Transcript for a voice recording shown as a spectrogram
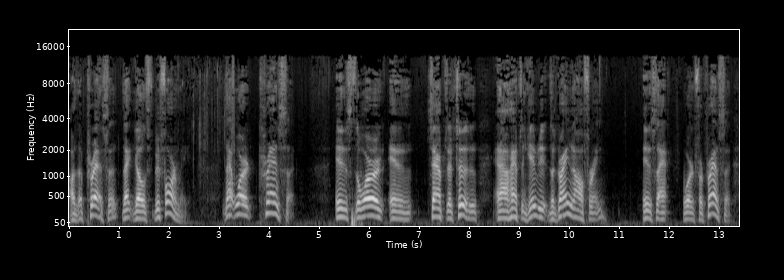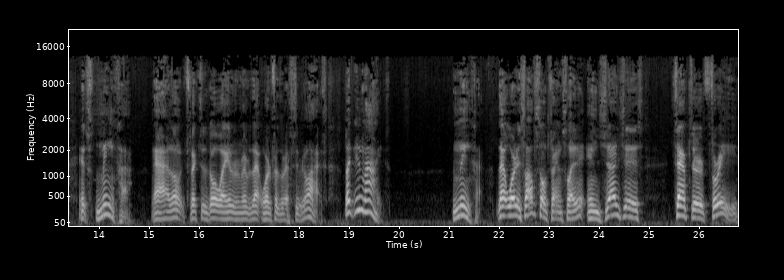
or the present that goes before me. That word present is the word in chapter 2, and I'll have to give you the grain offering is that word for present. It's mincha. Now, I don't expect you to go away and remember that word for the rest of your life, but you might. Mincha. That word is also translated in Judges chapter 3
